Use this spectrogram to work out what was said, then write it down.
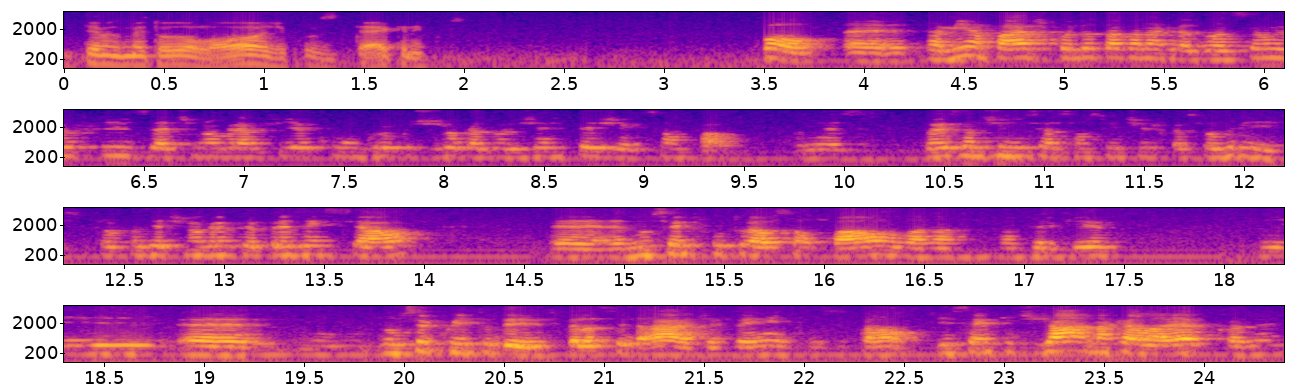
em termos metodológicos e técnicos. Bom, é, da minha parte, quando eu estava na graduação, eu fiz etnografia com um grupo de jogadores de RPG em São Paulo. Minhas dois anos de iniciação científica sobre isso. Então, eu fazia etnografia presencial é, no Centro Cultural São Paulo, lá na, na Vergueiro. e é, no circuito deles, pela cidade, eventos e tal. E sempre já naquela época, né?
